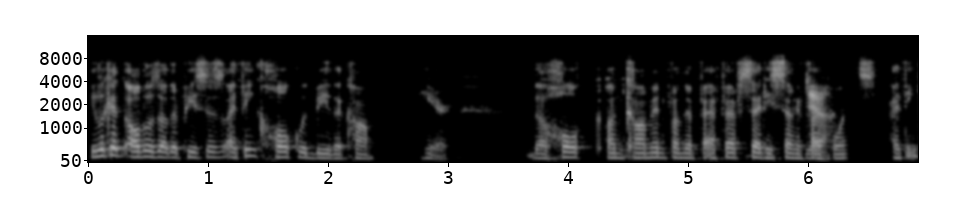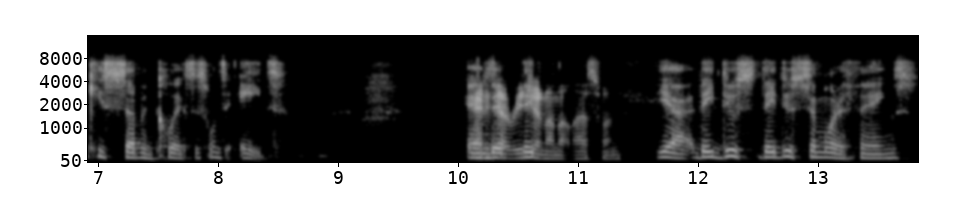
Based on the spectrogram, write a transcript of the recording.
you look at all those other pieces, I think Hulk would be the comp here. The Hulk uncommon from the FF set, he's 75 Yeah. points. I think he's seven clicks. This one's eight. And, he's they- got they- regen on that last one. Yeah, they do they do similar things.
